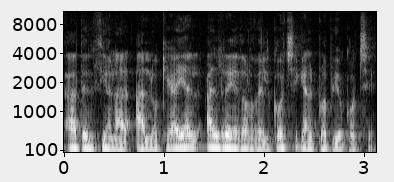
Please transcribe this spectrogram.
atención a, a lo que hay al- alrededor del coche que al propio coche.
